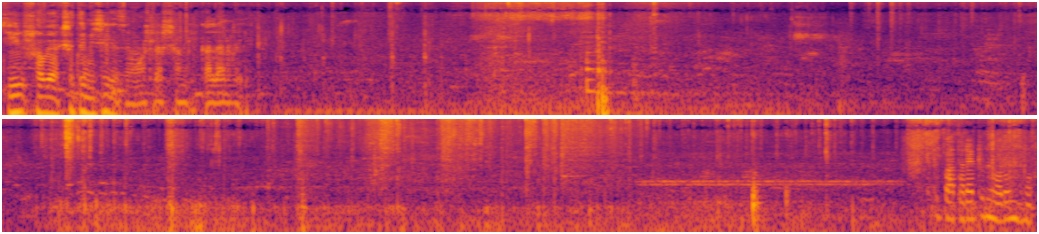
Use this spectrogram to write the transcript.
সে সব একসাথে মিশে গেছে মশলার সঙ্গে কালার হয়ে। পাতাটা একটু নরম হোক।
